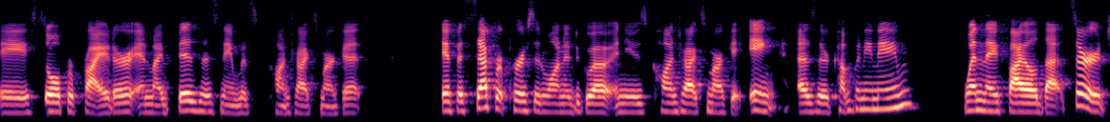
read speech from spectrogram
a sole proprietor and my business name was Contracts Market. If a separate person wanted to go out and use Contracts Market Inc. as their company name, when they filed that search,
